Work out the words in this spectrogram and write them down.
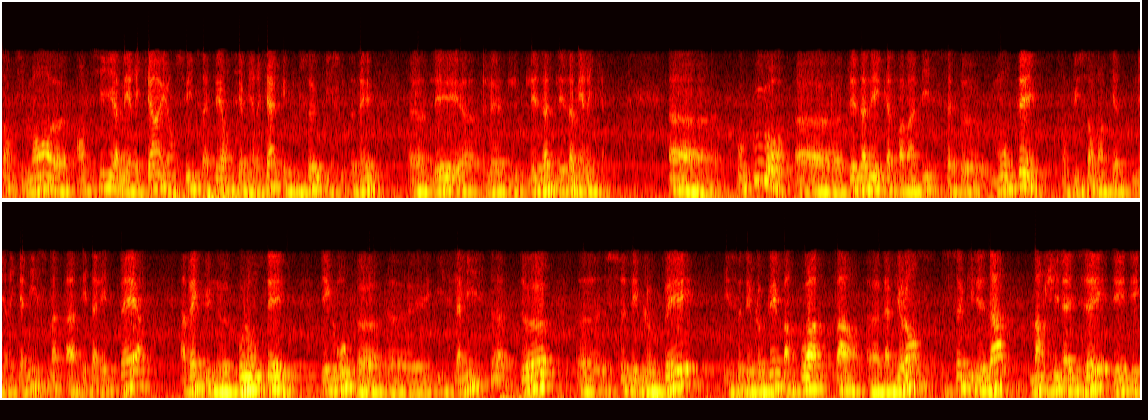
sentiment anti-américain, et ensuite ça a été anti-américain, et tous ceux qui soutenaient les, les, les, les Américains. Euh, au cours euh, des années 90, cette montée en puissance d'anti-américanisme est allée de pair avec une volonté des groupes euh, islamistes de euh, se développer et se développer parfois par euh, la violence, ce qui les a marginalisés des,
